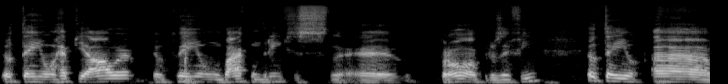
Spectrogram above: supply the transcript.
eu tenho um happy hour, eu tenho um bar com drinks é, próprios, enfim. Eu tenho ah,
